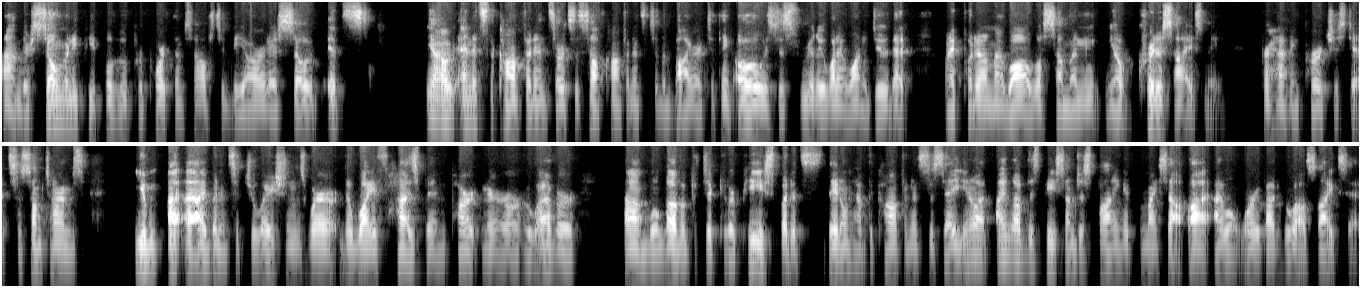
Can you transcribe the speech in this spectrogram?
Um, there's so many people who purport themselves to be artists. So it's, you know, and it's the confidence or it's the self confidence to the buyer to think, oh, is this really what I want to do? That when I put it on my wall, will someone, you know, criticize me for having purchased it? So sometimes you, I, I've been in situations where the wife, husband, partner, or whoever um, will love a particular piece, but it's they don't have the confidence to say, you know what, I love this piece. I'm just buying it for myself. I, I won't worry about who else likes it.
